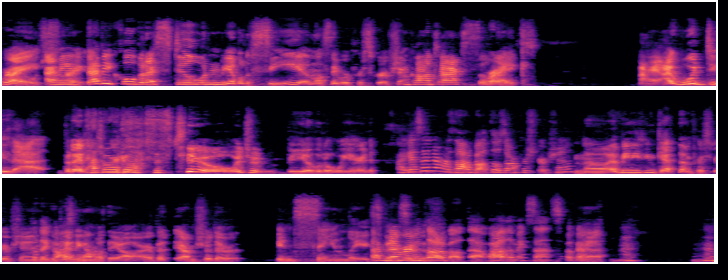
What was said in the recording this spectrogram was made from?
Right. Which I mean, great. that'd be cool, but I still wouldn't be able to see unless they were prescription contacts. So, right. like, I, I would do that, but I'd have to wear glasses too, which would be a little weird. I guess I never thought about those aren't prescription. No, I mean, you can get them prescription depending on what they are, but I'm sure they're insanely expensive. I've never even thought about that. Wow, that makes sense. Okay. Yeah. Mm-hmm. Hmm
